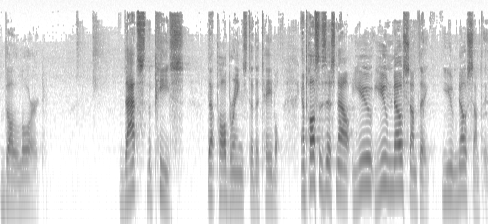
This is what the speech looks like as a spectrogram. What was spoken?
The Lord. That's the peace that Paul brings to the table. And Paul says this now, you, you know something. You know something.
